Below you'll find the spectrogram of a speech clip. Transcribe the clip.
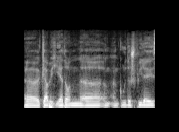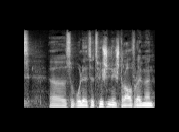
äh, glaube ich, er dann äh, ein, ein, guter Spieler ist, äh, sowohl jetzt zwischen den Strafräumen,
